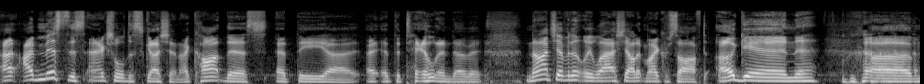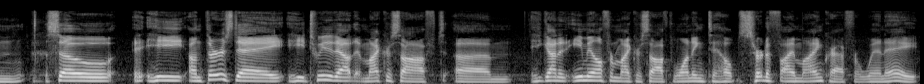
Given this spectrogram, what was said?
I I missed this actual discussion. I caught this at the uh, at the tail end of it. Notch evidently lashed out at Microsoft again. um, so he on Thursday he tweeted out that Microsoft um, he got an email from Microsoft wanting to help certify Minecraft for Win eight.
